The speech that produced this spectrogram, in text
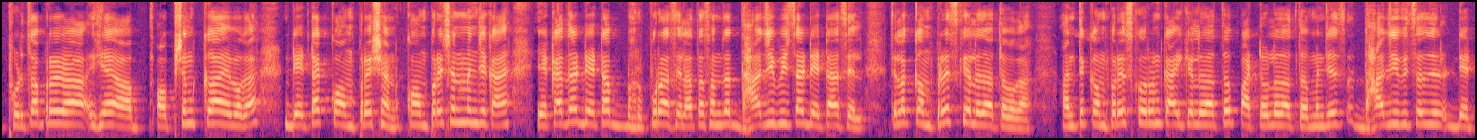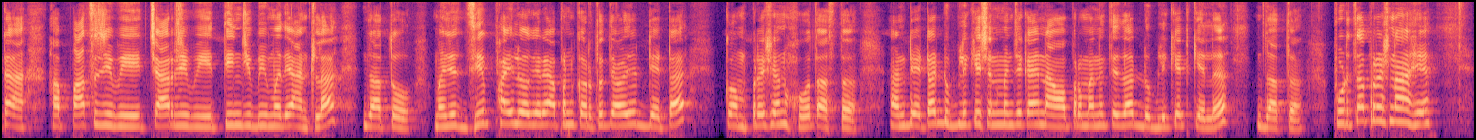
पुढचा प्र हे ऑप्शन क आहे बघा. डेटा कॉम्प्रेशन कॉम्प्रेशन म्हणजे काय? एखादा डेटा भरपूर असेल आता समजा दहा जी बीचा डेटा असेल त्याला कंप्रेस केलं जातं बघा. आणि ते कंप्रेस करून काय केलं जातं? पाठवलं जातं. म्हणजेच दहा जी बीचा डेटा हा पाच जी बी चार जी बी तीन जी बीमध्ये आणला जातो. म्हणजे झिप फाईल वगैरे आपण करतो त्यावेळी डेटा कॉम्प्रेशन होत असतं. आणि डेटा डुप्लिकेशन म्हणजे काय? नावाप्रमाणे त्याचा डुप्लिकेट केलं जातं. पुढचा प्रश्न आहे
